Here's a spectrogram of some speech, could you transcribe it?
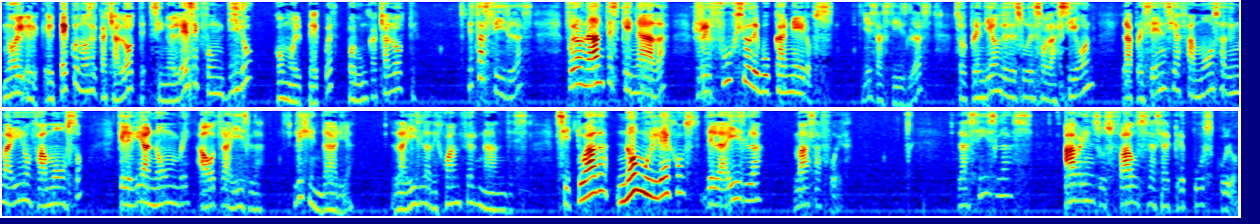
No, el, el, no es el cachalote, sino el Essex fue hundido como el Pequod por un cachalote. Estas islas fueron antes que nada refugio de bucaneros, y esas islas sorprendieron desde su desolación la presencia famosa de un marino famoso que le diera nombre a otra isla, legendaria, la isla de Juan Fernández, situada no muy lejos de la isla más afuera. Las islas abren sus fauces hacia el crepúsculo,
